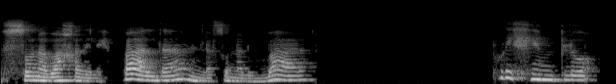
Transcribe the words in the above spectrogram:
zona baja de la espalda, en la zona lumbar. Por ejemplo,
